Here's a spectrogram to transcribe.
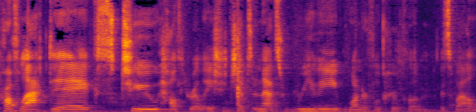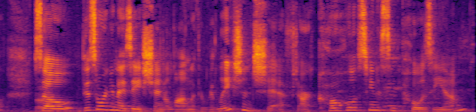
prophylactics to healthy relationships and that's really wonderful curriculum as well. So this organization along with RelationShift are co-hosting a symposium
